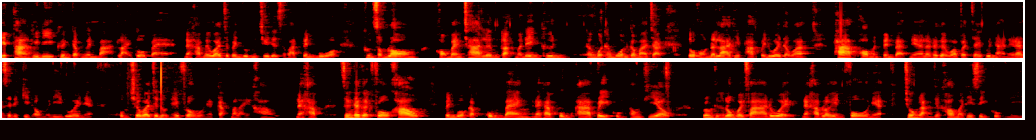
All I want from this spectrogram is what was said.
ทิศทางที่ดีขึ้นกับเงินบาทหลายตัวแปรนะครับไม่ว่าจะเป็นดุลบัญชีเดินสพัดเป็นบวก ทุนสำรองของแบงก์ชาติเริ่มกลับมาเด้งขึ้น ทั้งหมดทั้งมวลก็มาจากตัวของดอลลาร์ที่พักไปด้วย แต่ว่าภาพพอมันเป็นแบบนี้แล้วถ้าเกิดว่าปัจจัยพื้นฐานในด้านเศรษฐกิจออกมาดีด้วยเนี่ย ผมเชื่อว่าจะหนุนให้โฟลเนี่ยกลับมาไหลเข้านะครับซึ่งถ้าเกิดโฟลเข้าเป็นบวกกับกลุ่มแบงค์นะครับกลุ่มค้าปลีกกลุ่มท่องเที่ยว รวมถึงโรงไฟฟ้าด้วยนะครับเราเห็นโฟลเนี่ยช่วงหลังจะเข้ามาที่ 4 กลุ่มนี้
